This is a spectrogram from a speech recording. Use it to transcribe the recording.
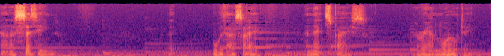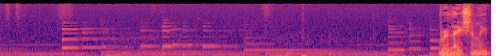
kind of sitting with us, eh, in that space around loyalty. Relationally,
